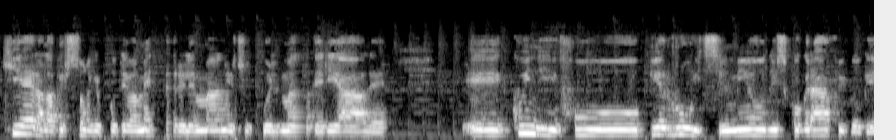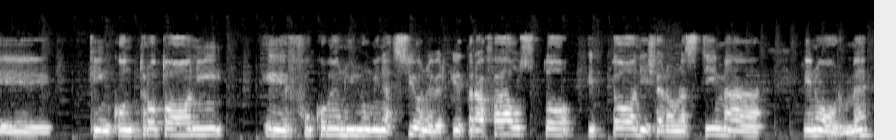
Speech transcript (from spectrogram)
chi era la persona che poteva mettere le mani su quel materiale. E quindi fu Pier Ruiz, il mio discografico, che, che incontrò Tony e fu come un'illuminazione perché tra Fausto e Tony c'era una stima enorme.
